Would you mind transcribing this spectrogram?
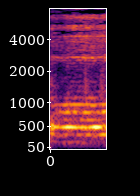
Oh.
